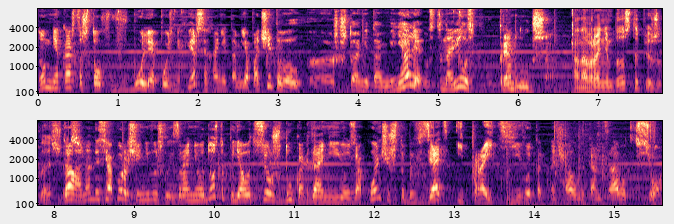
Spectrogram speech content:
но мне кажется, что в более поздних версиях они там, я почитывал, э, что они там меняли, становилось прям лучше. Она в раннем доступе же, да, сейчас? Да, она до сих пор еще не вышла из раннего доступа. Я вот все жду, когда они ее закончат, чтобы взять и пройти вот от начала до конца вот все.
